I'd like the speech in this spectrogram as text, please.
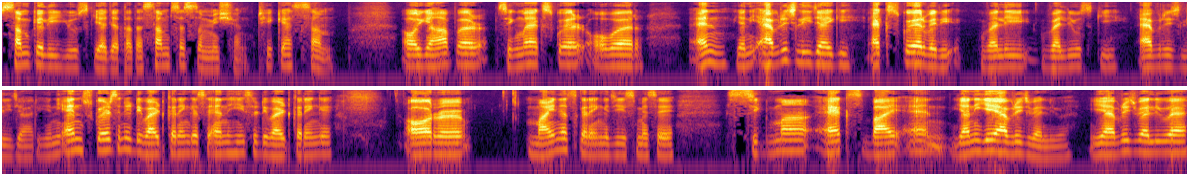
सम के लिए यूज़ किया जाता था। सम से समिशन ठीक है? सम और यहाँ पर sigma x square over n यानी एवरेज ली जाएगी। एक्स स्क्वायर वैली वैल्यूज़ की एवरेज ली जा रही है। यानी एन स्क्वायर से नहीं डिवाइड करेंगे, से एन ही से डिवाइड करेंगे। और माइनस करेंगे जी इसमें से सिग्मा एक्स बाय एन यानी ये एवरेज वैल्यू है। ये एवरेज वैल्यू है,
